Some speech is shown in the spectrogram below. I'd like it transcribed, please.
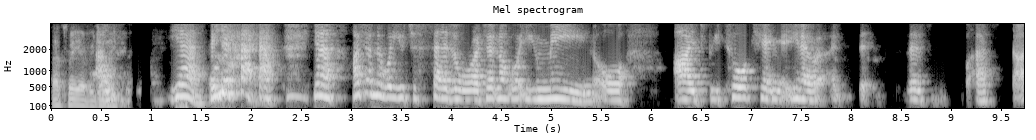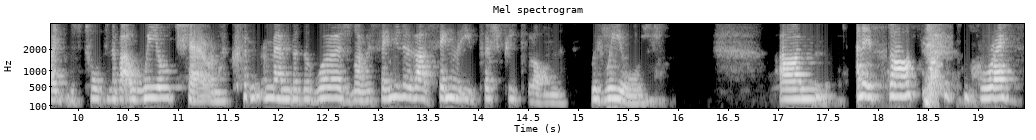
That's me every day. um, yeah yeah you know i don't know what you just said or i don't know what you mean or i'd be talking you know uh, there's a, I was talking about a wheelchair and I couldn't remember the word, and I was saying, you know, that thing that you push people on with wheels. Um, and it started to progress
